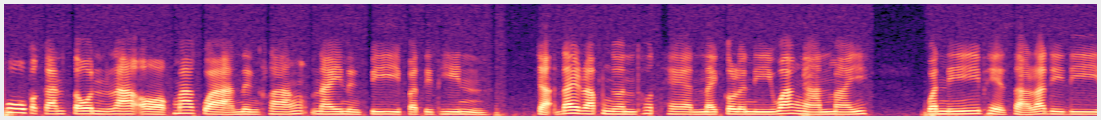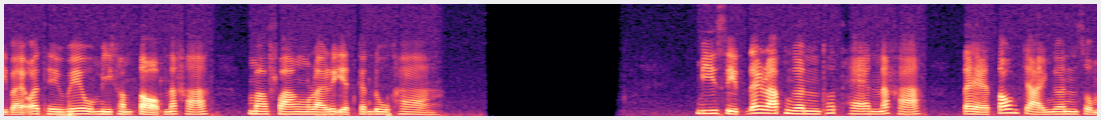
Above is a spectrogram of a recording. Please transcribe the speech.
ผู้ประกันตนลาออกมากกว่า 1 ครั้งใน 1 ปีปฏิทิน จะได้รับเงินทดแทนในกรณีว่างงานไหม วันนี้เพจสาระดีๆ by ออเทเวลมีคำตอบนะคะ มาฟังรายละเอียดกันดูค่ะ มีสิทธิ์ได้รับเงินทดแทนนะคะ แต่ต้องจ่ายเงินสม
